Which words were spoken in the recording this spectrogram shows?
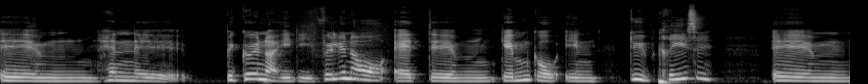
Øh, han øh, begynder i de følgende år at øh, gennemgå en dyb krise, øh,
